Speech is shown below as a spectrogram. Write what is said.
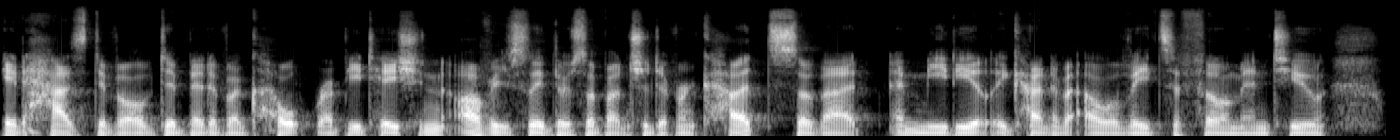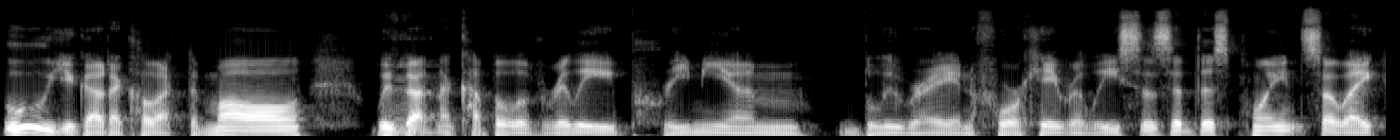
it has developed a bit of a cult reputation. Obviously, there's a bunch of different cuts, so that immediately kind of elevates a film into, ooh, you got to collect them all. We've Mhm. gotten a couple of really premium Blu ray and 4K releases at this point. So, like,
